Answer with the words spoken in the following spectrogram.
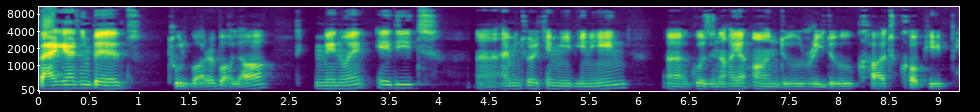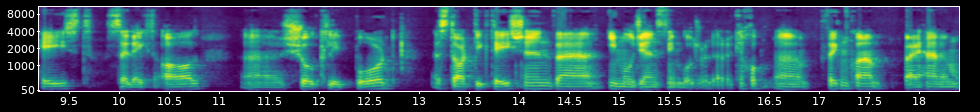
برگردیم به toolbar بالا. منو edit همینطوری که می‌بینین گزینه های undo، redo، cut، copy، paste، select all، show clipboard start dictation و emoji and symbol رو داره. که خب فکر می‌کنم برای همه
